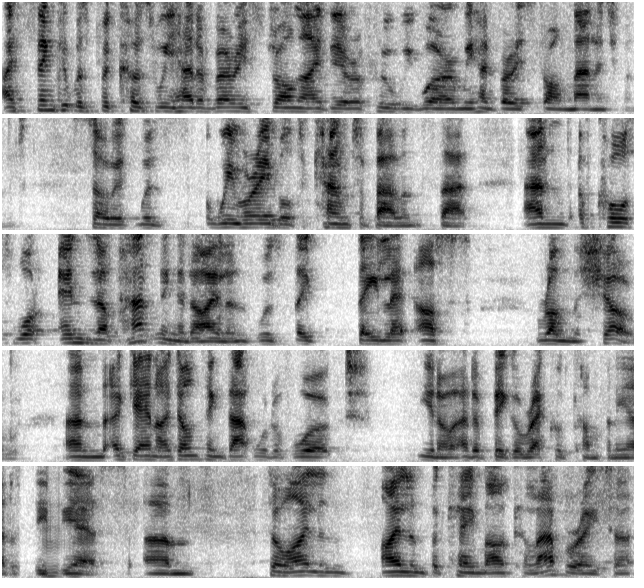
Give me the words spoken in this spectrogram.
I think it was because we had a very strong idea of who we were and we had very strong management. So it was, we were able to counterbalance that. And of course, what ended up happening at Island was they, they let us run the show. And again, I don't think that would have worked, you know, at a bigger record company, at a CBS. Um, so Island Island became our collaborator,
